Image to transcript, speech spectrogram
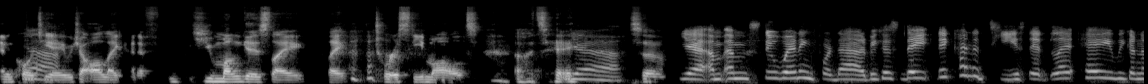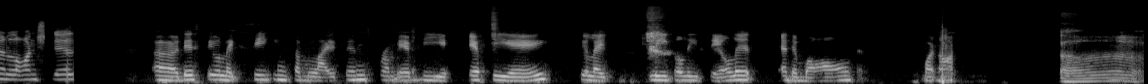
and Quartier which are all like kind of humongous like like touristy malls I would say yeah, so yeah. I'm I'm still waiting for that because they they kind of teased it like, hey, we're gonna launch this. Uh, they're still like seeking some license from FDA FDA to like legally sell it at the malls and whatnot. uh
